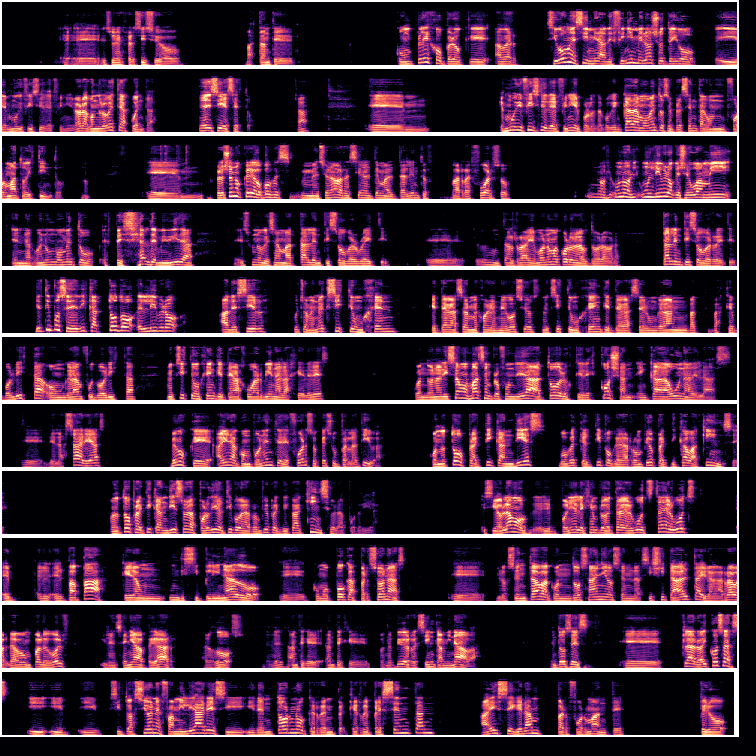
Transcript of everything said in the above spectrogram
eh, es un ejercicio bastante complejo, pero que, a ver, si vos me decís, mira, definímelo, yo te digo, y es muy difícil definir. Ahora, cuando lo ves te das cuenta. Sí, es esto. Eh, es muy difícil de definir, por lo tanto, porque en cada momento se presenta un formato distinto. Eh, pero yo no creo, vos mencionabas recién el tema del talento barra esfuerzo. un libro que llegó a mí en, un momento especial de mi vida es uno que se llama Talent is Overrated. Eh, un tal Ryan, bueno, no me acuerdo el autor ahora. Talent is Overrated. Y el tipo se dedica todo el libro a decir, escúchame, no existe un gen que te haga hacer mejores negocios, no existe un gen que te haga ser un gran basquetbolista o un gran futbolista, no existe un gen que te haga jugar bien al ajedrez. Cuando analizamos más en profundidad a todos los que descollan en cada una de las, eh, de las áreas, vemos que hay una componente de esfuerzo que es superlativa. Cuando todos practican 10, vos ves que el tipo que la rompió practicaba 15. Cuando todos practican 10 horas por día, el tipo que la rompió practicaba 15 horas por día si hablamos, eh, ponía el ejemplo de Tiger Woods, Tiger Woods, el, papá, que era un, disciplinado eh, como pocas personas, eh, lo sentaba con dos años en la sillita alta y le agarraba, le daba un palo de golf y le enseñaba a pegar a los dos, ¿entendés? Antes que, antes que cuando el pibe recién caminaba. Entonces, claro, hay cosas y, situaciones familiares y, de entorno que, que representan a ese gran performante, pero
